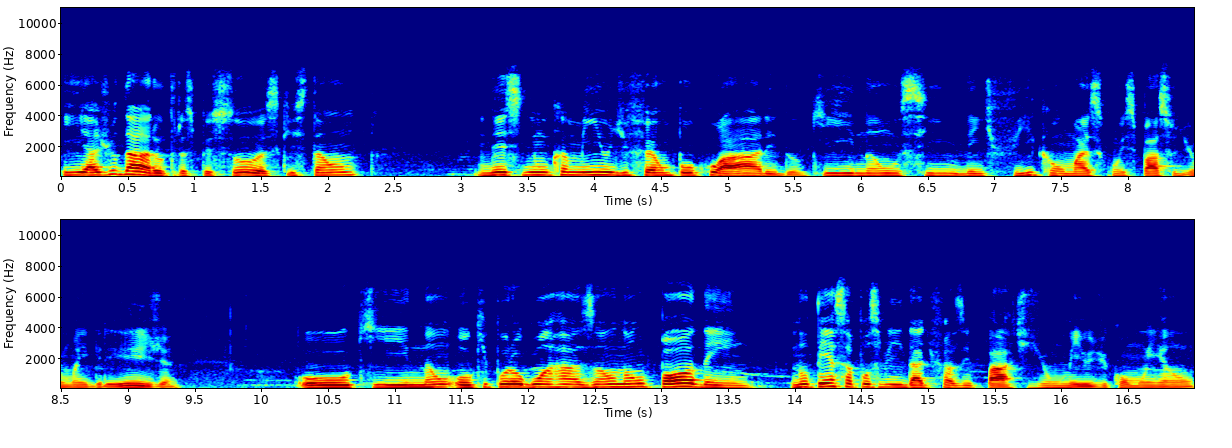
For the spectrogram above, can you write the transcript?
e ajudar outras pessoas que estão nesse um caminho de fé um pouco árido, que não se identificam mais com o espaço de uma igreja, ou que não ou que por alguma razão não podem, não tem essa possibilidade de fazer parte de um meio de comunhão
